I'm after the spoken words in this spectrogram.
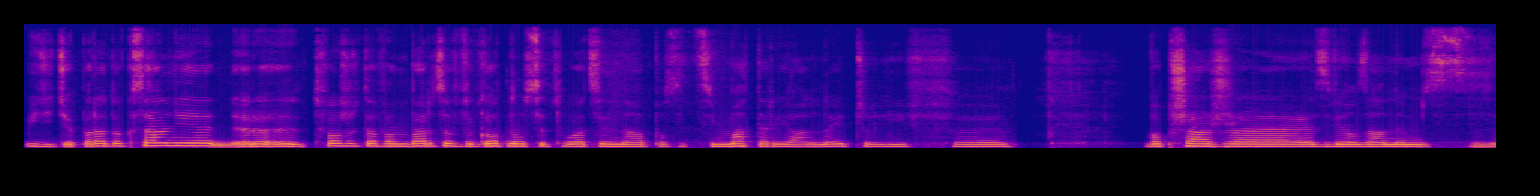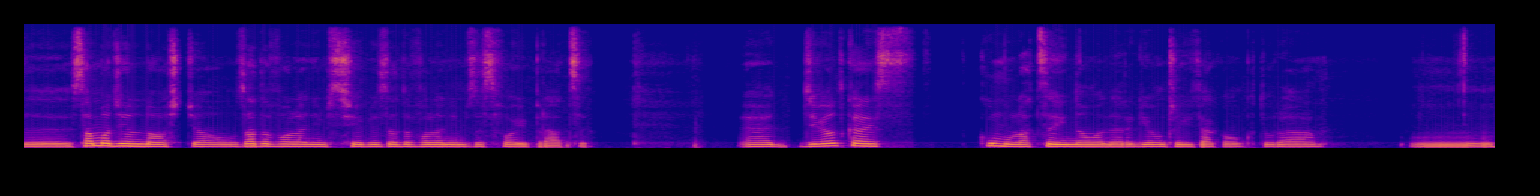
Widzicie, paradoksalnie r- tworzy to Wam bardzo wygodną sytuację na pozycji materialnej, czyli w, w obszarze związanym z samodzielnością, zadowoleniem z siebie, zadowoleniem ze swojej pracy. E, Dziewiątka jest kumulacyjną energią, czyli taką, która mm,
